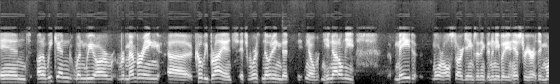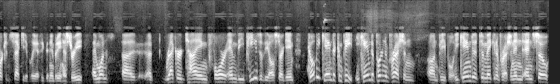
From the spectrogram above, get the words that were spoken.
And on a weekend when we are remembering uh, Kobe Bryant, it's worth noting that you know he not only made more All Star games, I think, than anybody in history, or I think more consecutively, I think, than anybody in history, and won uh, a record tying four MVPs of the All Star game. Kobe came to compete. He came to put an impression on people. He came to, to make an impression, and and so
